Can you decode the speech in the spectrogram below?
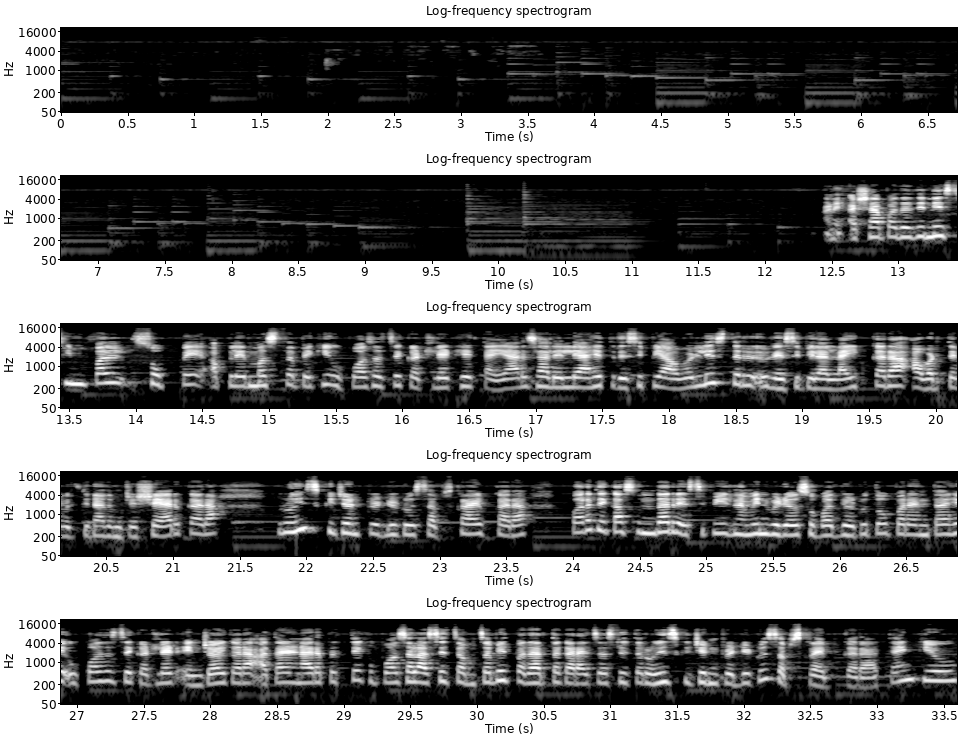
आणि अशा पद्धतीने सिंपल सोपे आपले मस्तपैकी उपवासाचे कटलेट हे तयार झालेले आहेत. रेसिपी आवडलीच तर रेसिपीला लाईक करा आवडत्या व्यक्तींना तुमचे शेअर करा. रुईज किचन ट्वेंटी टू सबस्क्राईब करा. परत एका सुंदर रेसिपी नवीन व्हिडिओसोबत भेटू. तोपर्यंत हे उपवासाचे कटलेट एन्जॉय करा. आता येणाऱ्या प्रत्येक उपवासाला असे चमचमीत पदार्थ करायचे असतील तर Rohi's kitchen twenty two subscribe करा. Thank you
